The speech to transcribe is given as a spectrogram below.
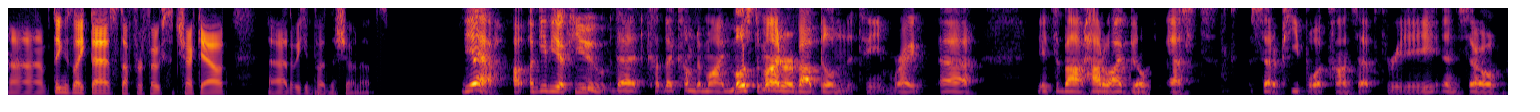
um, things like that, stuff for folks to check out uh, that we can put in the show notes. Yeah, I'll, I'll, give you a few that that come to mind. Most of mine are about building the team, right? Uh, it's about how do I build the best set of people at Concept 3D, and so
